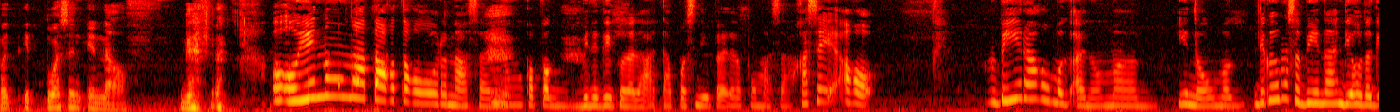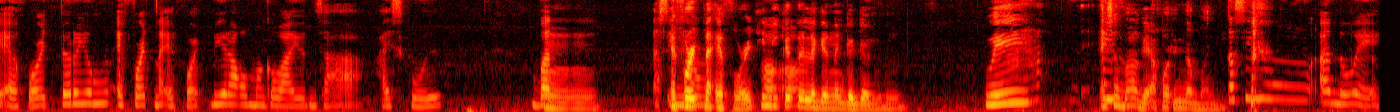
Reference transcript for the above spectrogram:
but it wasn't enough. Ganun. Oo, yun nung natakot ako ranasan, yung kapag binigay ko na lahat, tapos hindi pa rin pumasa. Kasi ako, bihira ako mag, ano, mag, you know, mag, hindi ko naman sabihin na hindi ako nag-effort, pero yung effort na effort, bihira ako magawa yun sa high school. But, Mm. as in, effort yung- na effort, hindi ka Oo. talaga nagaganon. Wey, eh sa bagay, ako rin naman. Kasi yung, ano eh,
